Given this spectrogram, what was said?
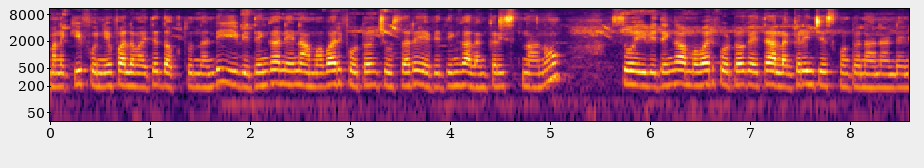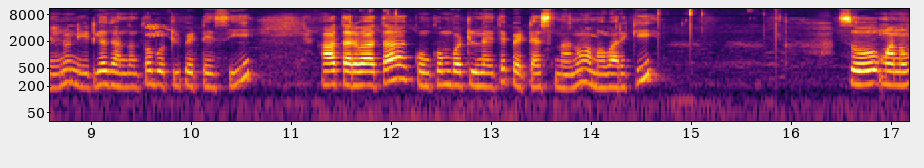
మనకి పుణ్యఫలం అయితే దక్కుతుందండి. ఈ విధంగా నేను అమ్మవారి ఫోటోని చూసారో? ఏ విధంగా అలంకరిస్తున్నానో. సో ఈ విధంగా అమ్మవారి ఫోటోకి అయితే అలంకరించేసుకుంటున్నానండి నేను. నీట్గా గంధంతో బొట్లు పెట్టేసి ఆ తర్వాత కుంకుమ బొట్లను అయితే పెట్టేస్తున్నాను అమ్మవారికి. సో మనం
